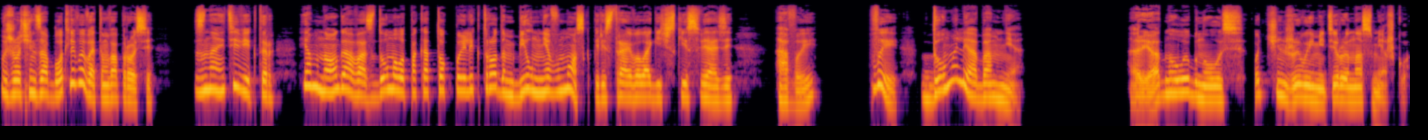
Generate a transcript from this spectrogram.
Вы же очень заботливы в этом вопросе. «Знаете, Виктор, я много о вас думала, пока ток по электродам бил мне в мозг, перестраивая логические связи. А вы? Вы думали обо мне?» Ариадна улыбнулась, очень живо имитируя насмешку,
